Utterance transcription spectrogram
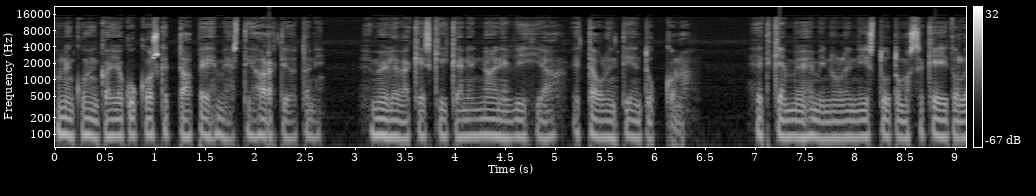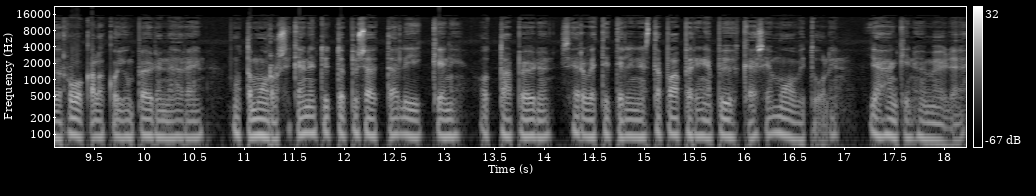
Tunnen kuinka joku koskettaa pehmeästi hartioitani. Hymyilevä keski-ikäinen nainen vihjaa, että olen tien tukkona. Hetken myöhemmin olen istuutumassa keitolle ruokalakojun pöydän ääreen, mutta murrosikäinen tyttö pysäyttää liikkeeni, ottaa pöydän servettitelineestä paperin ja pyyhkäisee muovituolin. Ja hänkin hymyilee.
